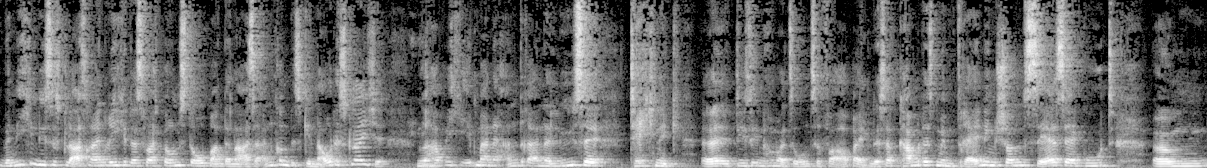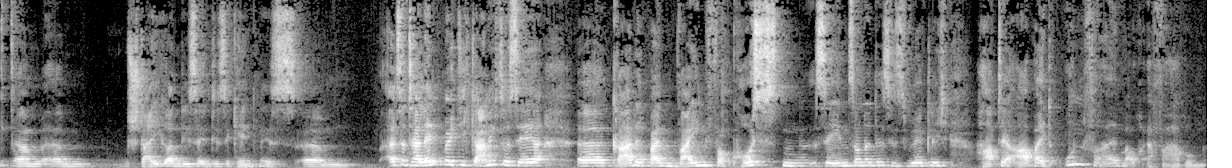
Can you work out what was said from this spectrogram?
wenn ich in dieses Glas reinrieche, das, was bei uns da oben an der Nase ankommt, ist genau das Gleiche. Nur habe ich eben eine andere Analysetechnik, äh, diese Informationen zu verarbeiten. Deshalb kann man das mit dem Training schon sehr, sehr gut ähm, ähm, ähm steigern, diese, diese Kenntnis. Ähm, also Talent möchte ich gar nicht so sehr äh, gerade beim Weinverkosten sehen, sondern das ist wirklich harte Arbeit und vor allem auch Erfahrung.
